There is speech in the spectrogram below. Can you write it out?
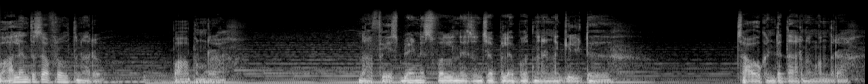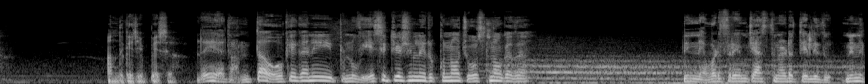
వాళ్ళెంత సఫర్ అవుతున్నారు? పాపం రా. నా ఫేస్ బ్లైండ్నెస్ వల్ల నిజం చెప్పలేకపోతున్నానన్న గిల్ట్ చావు కంటే దారుణంగా ఉందిరా. అందుకే చెప్పేశా. రే అదంతా ఓకే కానీ ఇప్పుడు నువ్వు ఏ సిచ్యువేషన్లో ఇరుక్కున్నావు చూస్తున్నావు కదా. నిన్ను ఎవడు ఫ్రేమ్ చేస్తున్నాడో తెలీదు. నిన్ను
